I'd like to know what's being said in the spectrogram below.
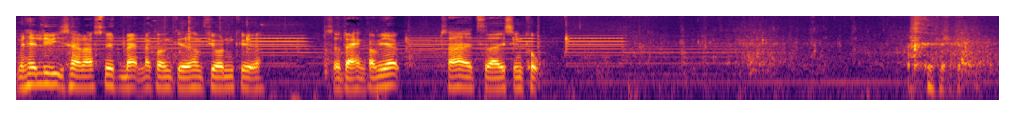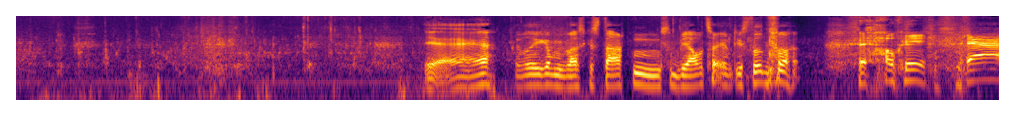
men heldigvis havde han også snydt manden, der kun givet ham 14 køer. Så da han kom hjem, så havde han taget sin ko. Ja, jeg ved ikke, om vi bare skal starte den, som vi aftalte i stedet for. Ja, okay. Ja,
